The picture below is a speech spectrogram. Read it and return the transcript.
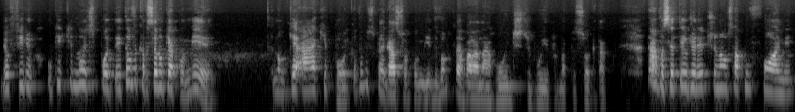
meu filho, o que, que nós podemos. Então, você não quer comer? Não quer? Ah, que bom. Então vamos pegar a sua comida, vamos levar lá na rua e distribuir para uma pessoa que está. Tá, você tem o direito de não estar com fome.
